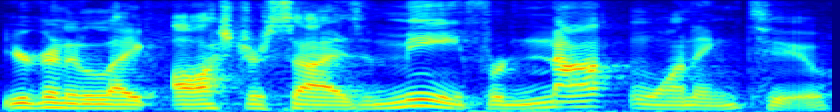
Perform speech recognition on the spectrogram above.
you're gonna like ostracize me for not wanting to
